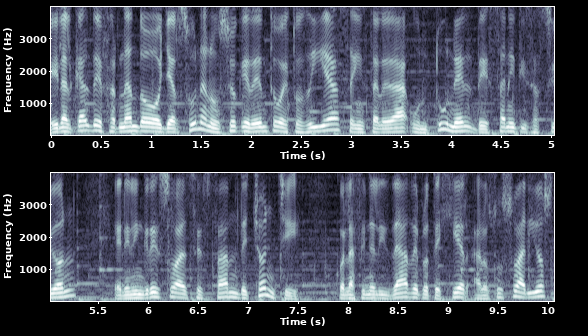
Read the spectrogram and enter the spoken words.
el alcalde Fernando Oyarzún anunció que dentro de estos días se instalará un túnel de sanitización en el ingreso al CESFAM de Chonchi, con la finalidad de proteger a los usuarios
